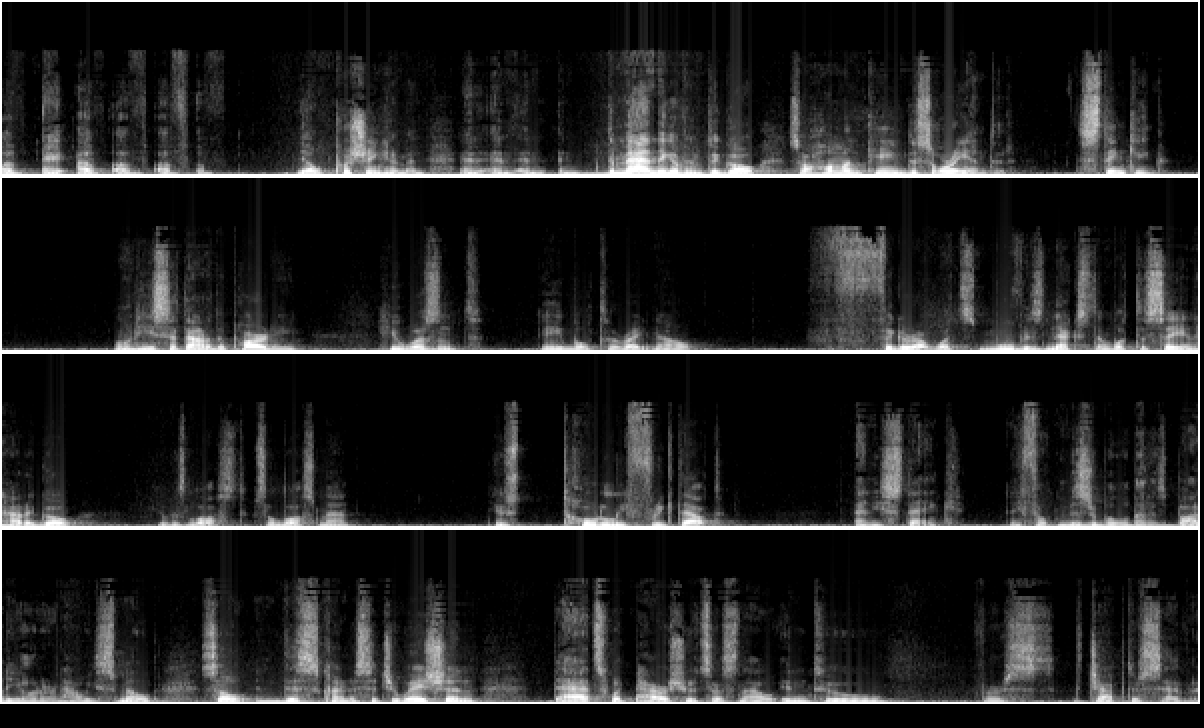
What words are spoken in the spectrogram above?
of, of, of, of, of you know, pushing him and, and, and, and demanding of him to go. So Haman came disoriented, stinking. And when he sat down at the party, he wasn't able to right now figure out what move is next and what to say and how to go. He was lost. He was a lost man. He was totally freaked out. And he stank. And he felt miserable about his body odor and how he smelled. So, in this kind of situation, that's what parachutes us now into verse chapter 7.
